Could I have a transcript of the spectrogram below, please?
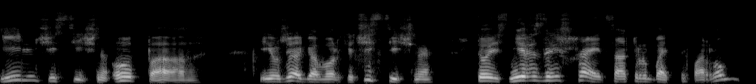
или частично. Опа! И уже оговорка частично. То есть не разрешается отрубать топором,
